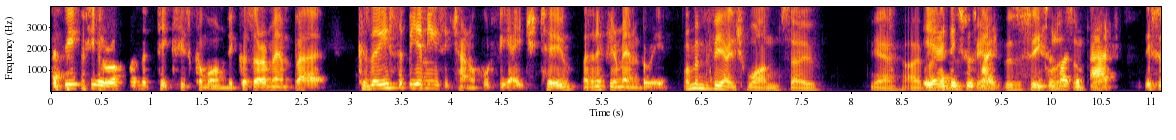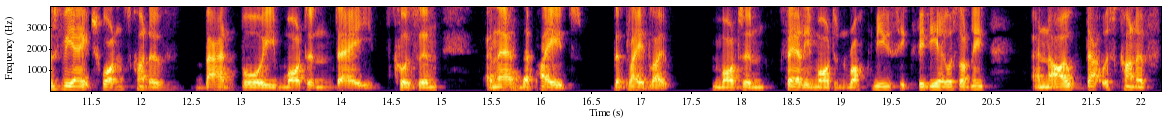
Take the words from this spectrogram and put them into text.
I did tear up when the Pixies come on because I remember because there used to be a music channel called VH2. I don't know if you remember it. I remember VH1. So yeah, I yeah, this was like there's a sequel like at some bad. This was VH1's kind of bad boy modern day cousin, and they they played they played like modern, fairly modern rock music videos on it. And I that was kind of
